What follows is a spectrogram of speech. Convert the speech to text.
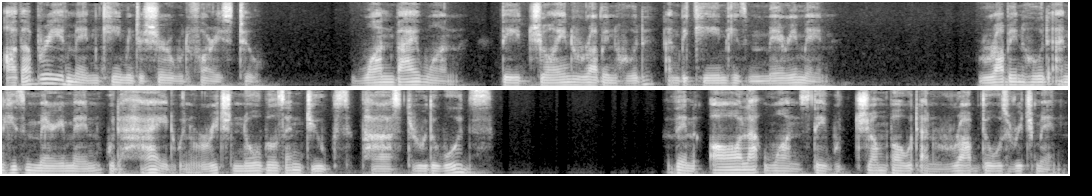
Other brave men came into Sherwood Forest too. One by one, they joined Robin Hood and became his merry men. Robin Hood and his merry men would hide when rich nobles and dukes passed through the woods. Then all at once they would jump out and rob those rich men.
